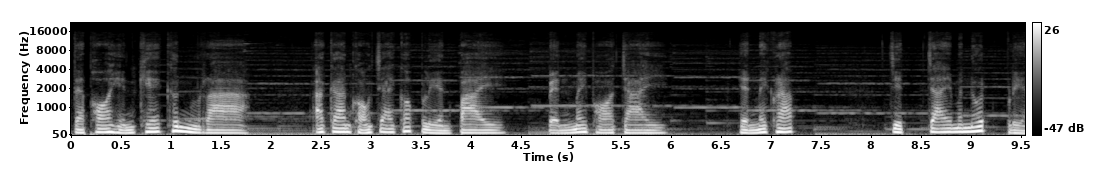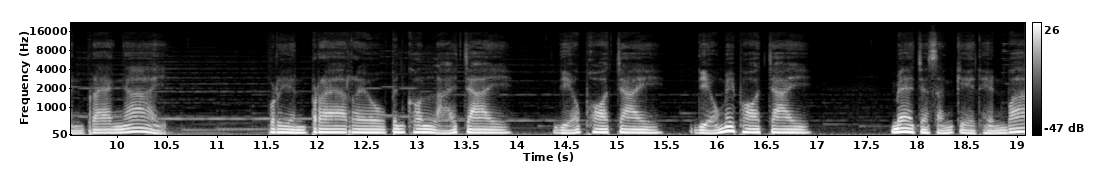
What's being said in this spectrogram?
แต่พอเห็นเค้กขึ้นรา อาการของใจก็เปลี่ยนไป เป็นไม่พอใจ เห็นไหมครับ จิตใจมนุษย์เปลี่ยนแปลงง่าย เปลี่ยนแปลเร็วเป็นคนหลายใจ เดี๋ยวพอใจ เดี๋ยวไม่พอใจ แม่จะสังเกตเห็นว่า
